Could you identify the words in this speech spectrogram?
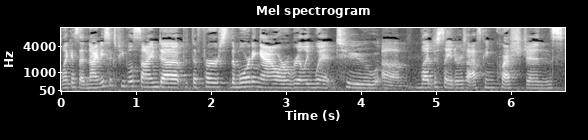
like I said, 96 people signed up. The first, the morning hour really went to um, legislators asking questions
